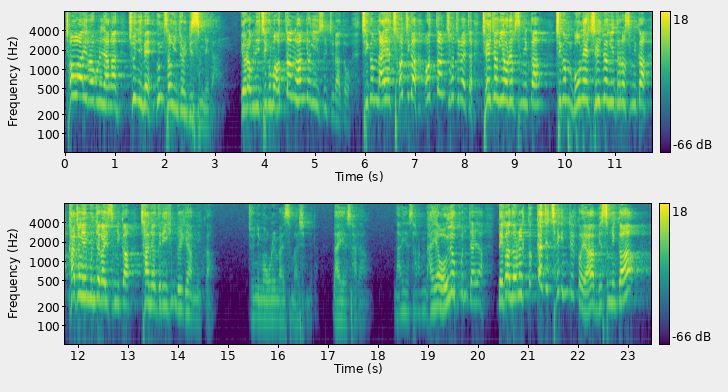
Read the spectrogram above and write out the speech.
저와 여러분을 향한 주님의 음성인 줄 믿습니다. 여러분이 지금 어떤 환경에 있을지라도 지금 나의 처지가 어떤 처지를 할지 재정이 어렵습니까? 지금 몸에 질병이 들었습니까? 가정에 문제가 있습니까? 자녀들이 힘들게 합니까? 주님은 오늘 말씀하십니다. 나의 사랑, 나의 사랑, 나의 어여쁜 자야. 내가 너를 끝까지 책임질 거야. 믿습니까?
